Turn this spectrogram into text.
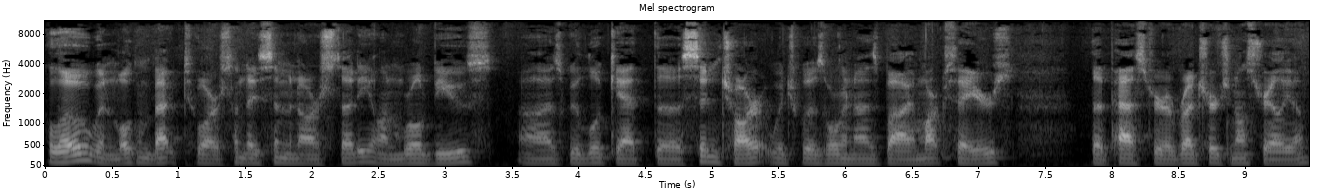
Hello, and welcome back to our Sunday seminar study on worldviews uh, as we look at the sin chart, which was organized by Mark Sayers, the pastor of Red Church in Australia.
